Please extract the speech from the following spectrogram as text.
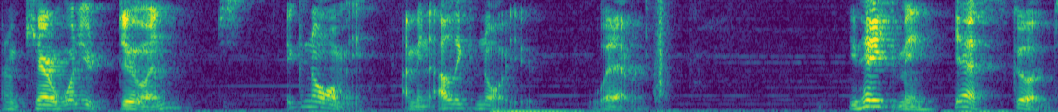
I don't care what you're doing. Just ignore me. I mean, I'll ignore you. Whatever. You hate me. Yes, good.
